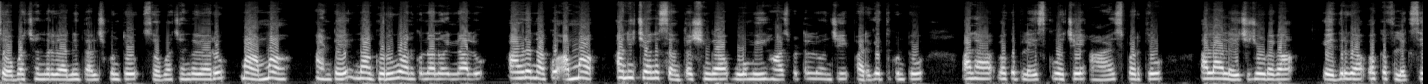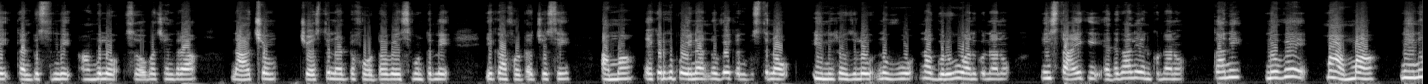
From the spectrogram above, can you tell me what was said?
శోభాచంద్ర గారిని తలుచుకుంటూ శోభాచంద్ర గారు మా అమ్మ అంటే నా గురువు అనుకున్నాను ఇన్నాళ్ళు. ఆవిడ నాకు అమ్మ అని చాలా సంతోషంగా భూమి హాస్పిటల్లోంచి పరిగెత్తుకుంటూ అలా ఒక ప్లేస్కు వచ్చి ఆయాసపడుతూ అలా లేచి చూడగా ఎదురుగా ఒక ఫ్లెక్సీ కనిపిస్తుంది. అందులో శోభచంద్ర నాట్యం చేస్తున్నట్టు ఫోటో వేసి ఉంటుంది. ఇక ఆ ఫోటో చూసి అమ్మ ఎక్కడికి పోయినా నువ్వే కనిపిస్తున్నావు. ఇన్ని రోజులు నువ్వు నా గురువు అనుకున్నాను. నీ స్థాయికి ఎదగాలి అనుకున్నాను. కానీ నువ్వే మా అమ్మ. నేను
